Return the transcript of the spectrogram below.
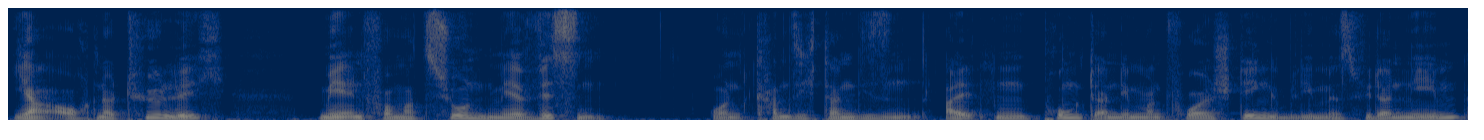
ja auch natürlich mehr Informationen, mehr Wissen. Und kann sich dann diesen alten Punkt, an dem man vorher stehen geblieben ist, wieder nehmen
